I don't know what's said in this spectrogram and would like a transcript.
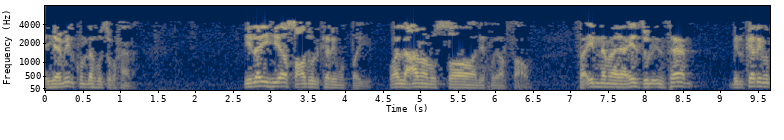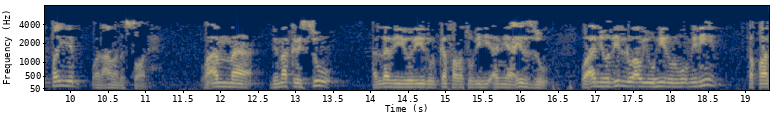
أي ملك له سبحانه. إليه يصعد الكلم الطيب والعمل الصالح يرفعه. فإنما يعز الإنسان بالكلم الطيب والعمل الصالح. وأما بمكر السوء الذي يريد الكفرة به أن يعزوا وأن يذلوا أو يهينوا المؤمنين فقال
